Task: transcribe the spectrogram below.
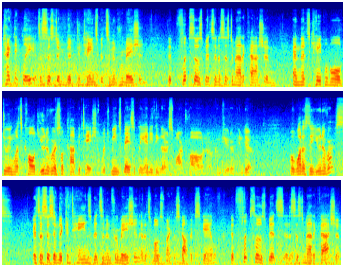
Technically, it's a system that contains bits of information, that flips those bits in a systematic fashion, and that's capable of doing what's called universal computation, which means basically anything that our smartphone or computer can do. But what is the universe? It's a system that contains bits of information at its most microscopic scale, that flips those bits in a systematic fashion,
